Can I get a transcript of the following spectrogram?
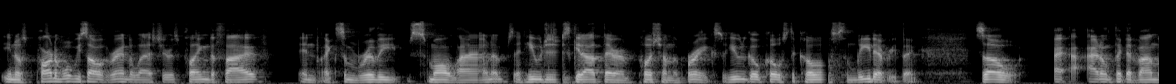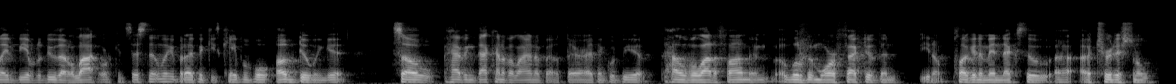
you know, part of what we saw with Randle last year was playing the five in like some really small lineups, and he would just get out there and push on the break. So he would go coast to coast and lead everything. So I, I don't think that Vonleh would be able to do that a lot or consistently, but I think he's capable of doing it. So having that kind of a lineup out there, I think would be a hell of a lot of fun and a little bit more effective than you know plugging him in next to a, a traditional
